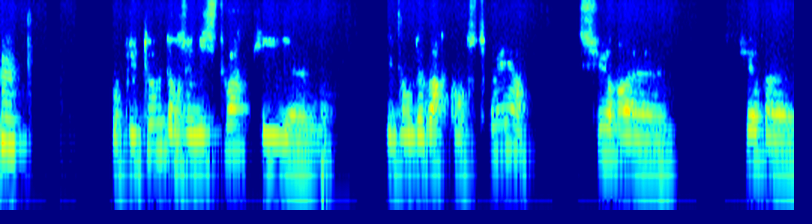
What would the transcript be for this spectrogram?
Hmm ou plutôt dans une histoire qui euh, ils vont devoir construire sur euh, sur euh,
